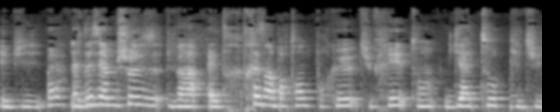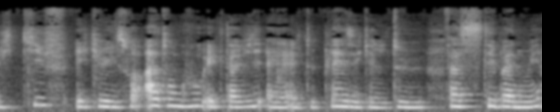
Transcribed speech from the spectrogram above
Et puis voilà. La deuxième chose va être très importante pour que tu crées ton gâteau, que tu le kiffes et qu'il soit à ton goût et que ta vie elle, te plaise et qu'elle te fasse t'épanouir.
